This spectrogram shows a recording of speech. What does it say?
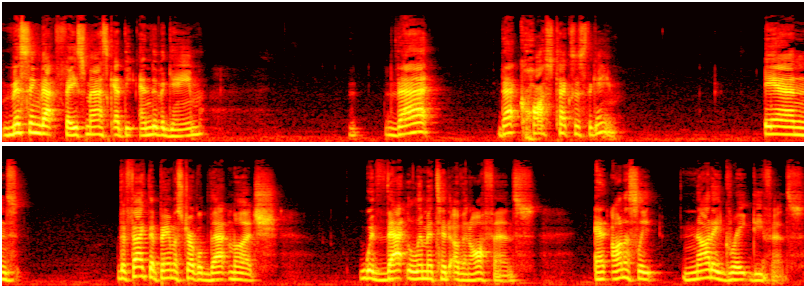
missing that face mask at the end of the game that that cost Texas the game. And the fact that Bama struggled that much with that limited of an offense and honestly not a great defense.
